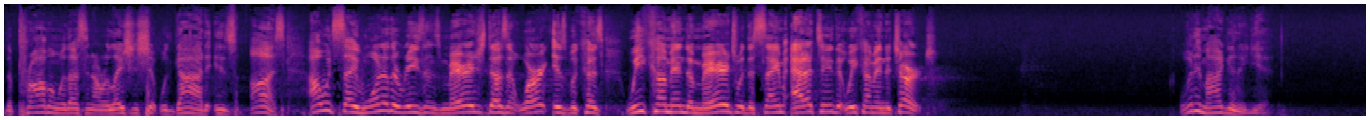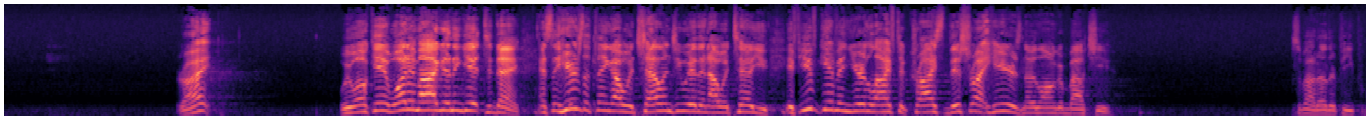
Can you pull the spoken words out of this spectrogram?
the problem with us in our relationship with God is us. I would say one of the reasons marriage doesn't work is because we come into marriage with the same attitude that we come into church. What am I going to get? Right? We walk in, what am I going to get today? And so here's the thing I would challenge you with, and I would tell you if you've given your life to Christ, this right here is no longer about you, it's about other people.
